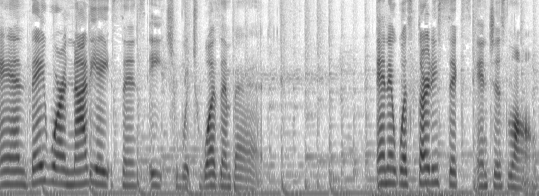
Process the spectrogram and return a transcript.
and they were 98 cents each, which wasn't bad. And it was 36 inches long.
